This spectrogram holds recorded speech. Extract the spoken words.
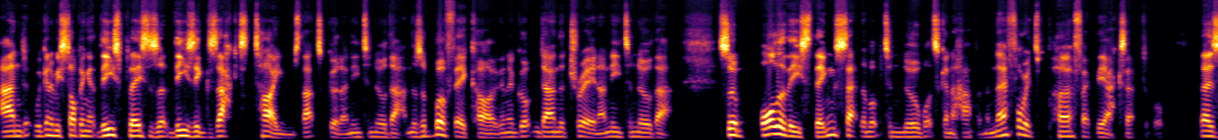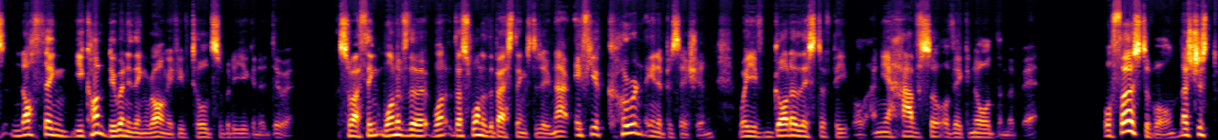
And we're going to be stopping at these places at these exact times. That's good. I need to know that. And there's a buffet car. Going to go up and down the train. I need to know that. So all of these things set them up to know what's going to happen. And therefore it's perfectly acceptable. There's nothing you can't do anything wrong if you've told somebody you're going to do it. So I think one of the one, that's one of the best things to do. Now, if you're currently in a position where you've got a list of people and you have sort of ignored them a bit, well, first of all, let's just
